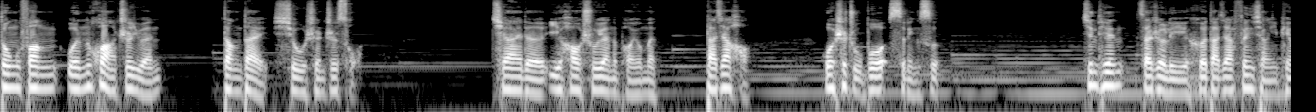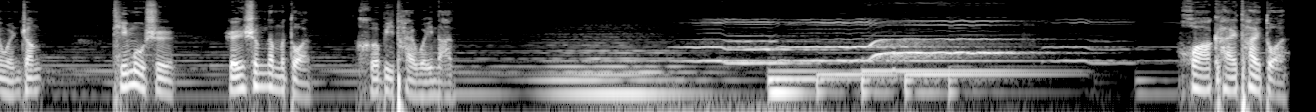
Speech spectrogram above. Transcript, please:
东方文化之源，当代修身之所。亲爱的一号书院的朋友们，大家好，我是主播四零四。今天在这里和大家分享一篇文章，题目是《人生那么短，何必太为难》。花开太短，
